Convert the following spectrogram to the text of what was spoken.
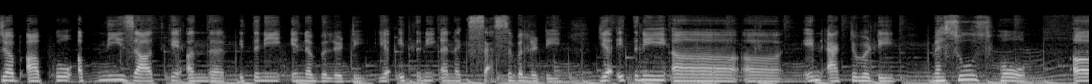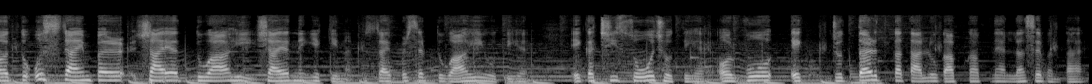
जब आपको अपनी जात के अंदर इतनी इनएबिलिटी या इतनी अनएक्सेसिबिलिटी या इतनी इन एक्टिविटी महसूस हो तो उस टाइम पर शायद दुआ ही, शायद नहीं यकीन उस टाइम पर सिर्फ़ दुआ ही होती है। एक अच्छी सोच होती है और वो एक जो दर्द का ताल्लुक आपका अपने अल्लाह से बनता है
